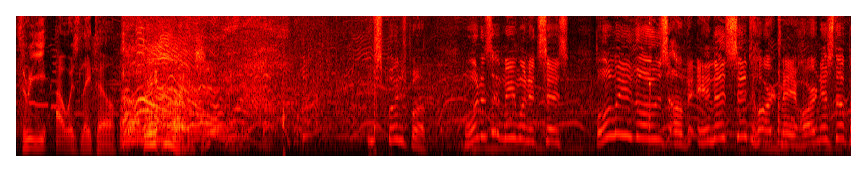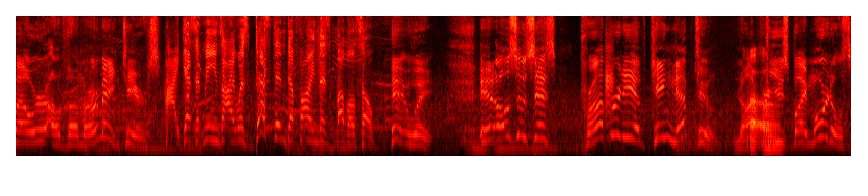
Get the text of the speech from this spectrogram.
Three hours later. Three hours. SpongeBob, What does it mean when it says, only those of innocent heart may harness the power of the mermaid tears? I guess it means I was destined to find this bubble soap. Hey, wait. It also says, property of King Neptune. Not Uh-oh. for use by mortals.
